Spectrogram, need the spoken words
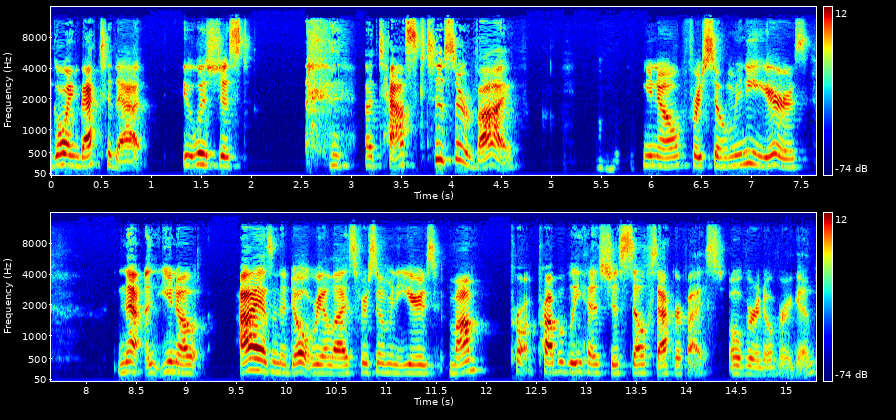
going back to that, it was just a task to survive. You know, for so many years. Now, you know, I, as an adult, realized for so many years, mom pro- probably has just self-sacrificed over and over again.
